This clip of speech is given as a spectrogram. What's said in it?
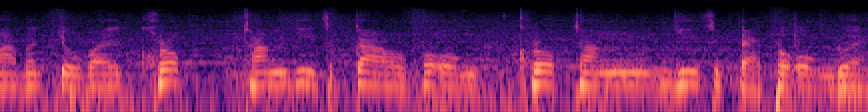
มาบรรจุไว้ครบทั้ง 29 พระองค์ ครบทั้ง 28 พระองค์ด้วย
